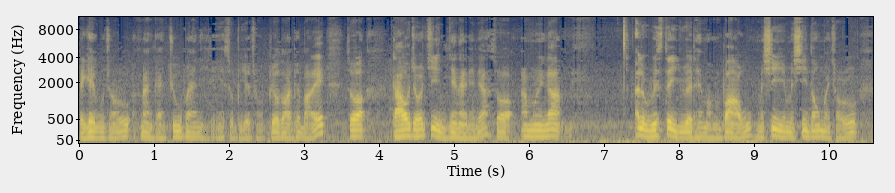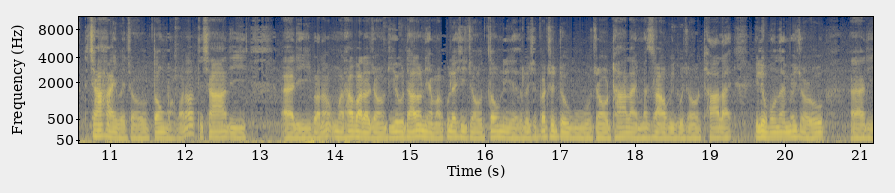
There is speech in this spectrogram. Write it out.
တကယ်ကိုကျွန်တော်တို့အမှန်ကန်ကြိုးပမ်းနေတယ်ဆိုပြီးတော့ကျွန်တော်ပြောသွားဖြစ်ပါတယ်ဆိုတော့ဒါကိုကျွန်တော်ကြည့်မြင်နိုင်တယ်ဗျာဆိုတော့ Amorin ကအဲ့လို risk take ယူရတဲ့ထဲမှာမပါဘူးမရှိရင်မရှိတော့မှကျွန်တော်တို့တခြား high ပဲကျွန်တော်တို့သုံးပါပါเนาะတခြားဒီ အဲဒီပေါ့နော်ဥမာထားပါတော့ကျွန်တော်ဒီကိုဓာတ်လို့နေရာမှာခုလက်ရှိကျွန်တော်သုံးနေတယ်ဆိုလို့ရှိရင် Patrick Dogu ကိုကျွန်တော်ထားလိုက်မစားဘူးကိုကျွန်တော်ထားလိုက်ဒီလိုပုံစံမျိုးကျွန်တော်တို့အဲဒီ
